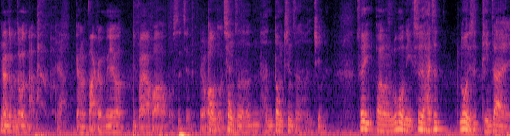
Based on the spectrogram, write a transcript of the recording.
干怎么这么难啊？嗯对啊，干了八个妹要一般要花好多时间，要花好多钱。动辄很动，静者很静。所以，嗯、呃，如果你是还是，如果你是停在，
